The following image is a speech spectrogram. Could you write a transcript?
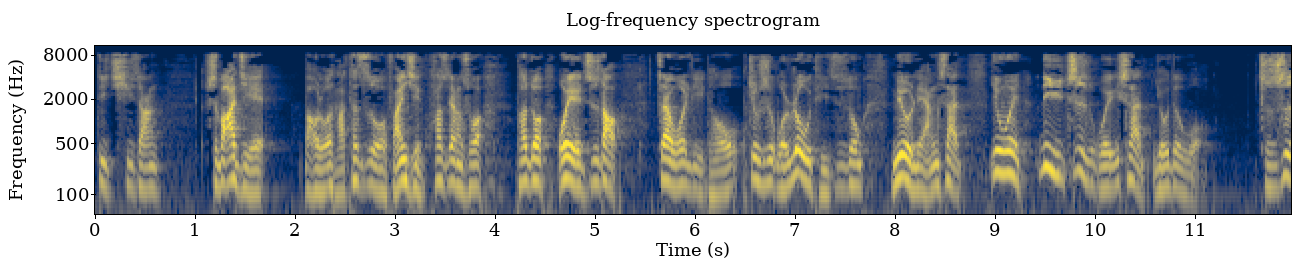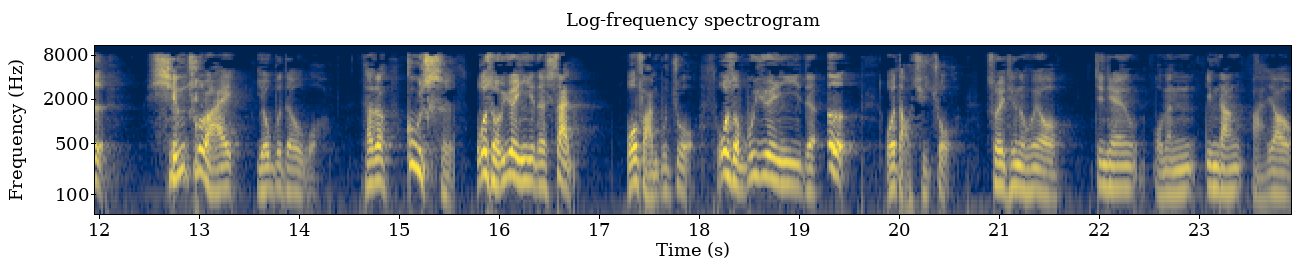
第七章十八节，保罗他他自我反省，他是这样说：他说我也知道，在我里头，就是我肉体之中没有良善，因为立志为善由得我，只是行出来由不得我。他说：“故此，我所愿意的善，我反不做；我所不愿意的恶，我倒去做。”所以，听众朋友，今天我们应当啊，要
